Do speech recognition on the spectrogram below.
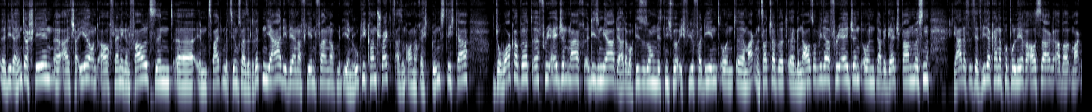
äh, die dahinter stehen, äh, Al-Shair und auch Flanagan Fowles, sind äh, im zweiten beziehungsweise dritten Jahr. Die wären auf jeden Fall noch mit ihren Rookie-Contracts, also auch noch recht günstig da. Joe Walker wird äh, Free Agent nach äh, diesem Jahr. Der hat aber auch diese Saison jetzt nicht wirklich viel verdient. Und äh, Mark Socha wird äh, genauso wieder Free Agent. Und da wir Geld sparen müssen, ja, das ist jetzt wieder keine populäre Aussage, aber Mark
